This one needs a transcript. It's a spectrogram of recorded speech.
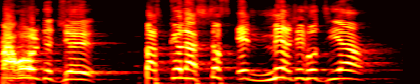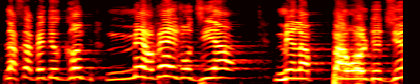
parole de Dieu. Parce que la science émerge aujourd'hui. Hein. Là, ça fait de grandes merveilles aujourd'hui. Hein. Mais la parole de Dieu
